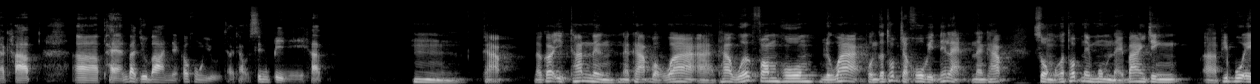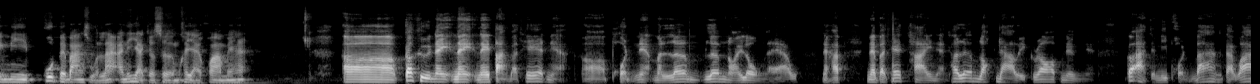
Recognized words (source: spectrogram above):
นะครับแผนปัจจุบันเนี่ยก็คงอยู่แถวๆสิ้นปีนี้ครับ อืมครับ แล้วก็อีกท่านหนึ่งนะครับบอกว่าถ้า work from home หรือว่าผลกระทบจากโควิดนี่แหละนะครับส่งผลกระทบในมุมไหนบ้างจริงพี่ปูเองมีพูดไปบางส่วนล้วอันนี้อยากจะเสริมขยายความไหมฮะก็คือในในในต่างประเทศเนี่ยผลเนี่ยมันเริ่มเริ่มน้อยลงแล้วนะครับในประเทศไทยเนี่ยถ้าเริ่มล็อกดาวน์อีกรอบหนึ่งเนี่ยก็อาจจะมีผลบ้างแต่ว่า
